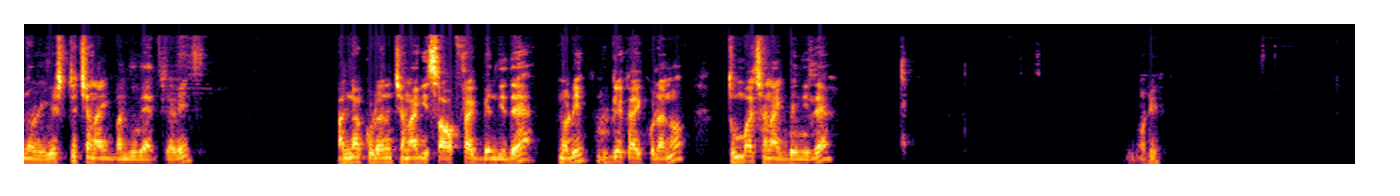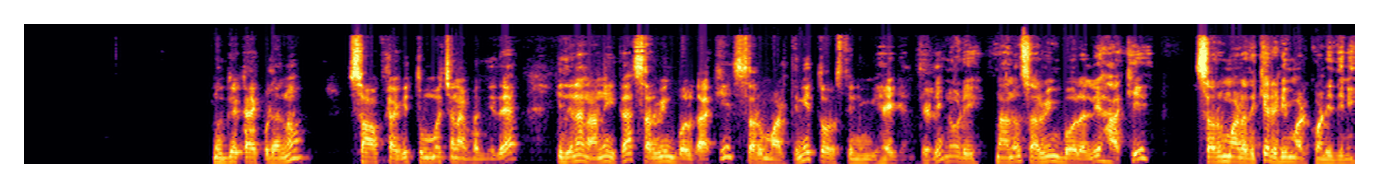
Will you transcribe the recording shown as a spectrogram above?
ನೋಡಿ, ಎಷ್ಟು ಚೆನ್ನಾಗಿ ಬಂದಿದೆ ಅಂತೇಳಿ. ಅನ್ನ ಕೂಡ ಚೆನ್ನಾಗಿ ಸಾಫ್ಟ್ ಆಗಿ ಬೆಂದಿದೆ. ನೋಡಿ, ನುಗ್ಗೆಕಾಯಿ ಕೂಡ ತುಂಬಾ ಚೆನ್ನಾಗಿ ಬೆಂದಿದೆ. ನೋಡಿ. ನುಗ್ಗೆಕಾಯಿ ಕೂಡ ಸಾಫ್ಟ್ ಆಗಿ ತುಂಬಾ ಚೆನ್ನಾಗಿ ಬಂದಿದೆ. ಇದನ್ನ ನಾನು ಈಗ ಸರ್ವಿಂಗ್ ಬೌಲ್ಗೆ ಹಾಕಿ ಸರ್ವ್ ಮಾಡ್ತೀನಿ. ತೋರಿಸ್ತೀನಿ ನಿಮ್ಗೆ ಹೇಗೆ ಅಂತೇಳಿ. ನೋಡಿ, ನಾನು ಸರ್ವಿಂಗ್ ಬೌಲ್ ಅಲ್ಲಿ ಹಾಕಿ ಸರ್ವ್ ಮಾಡೋದಕ್ಕೆ ರೆಡಿ ಮಾಡ್ಕೊಂಡಿದ್ದೀನಿ.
